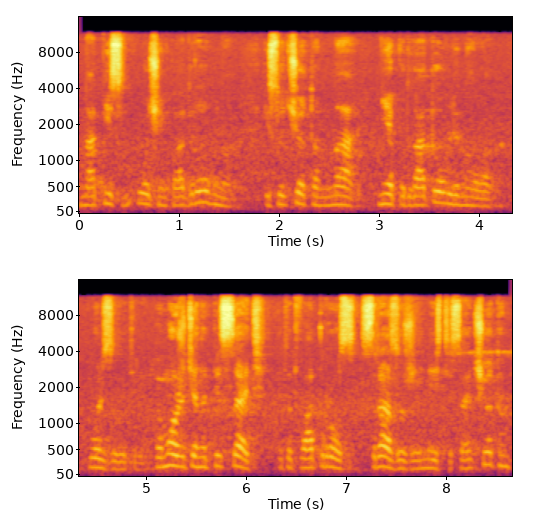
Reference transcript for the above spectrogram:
написан очень подробно и с учетом на неподготовленного пользователя, вы можете написать этот вопрос сразу же вместе с отчетом,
